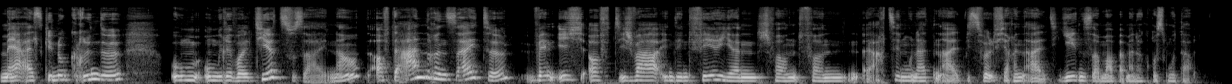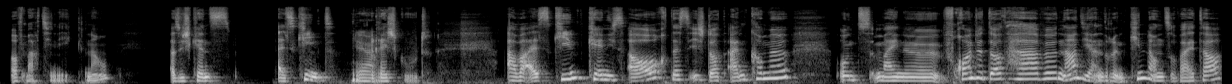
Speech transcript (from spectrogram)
mehr als genug Gründe, um, um revoltiert zu sein. Ne? Auf der anderen Seite, wenn ich oft, ich war in den Ferien von, von 18 Monaten alt bis 12 Jahren alt, jeden Sommer bei meiner Großmutter auf Martinique. Ne? Also ich kenne es als Kind ja. recht gut. Aber als Kind kenne ich es auch, dass ich dort ankomme und meine Freunde dort habe, na, die anderen Kinder und so weiter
